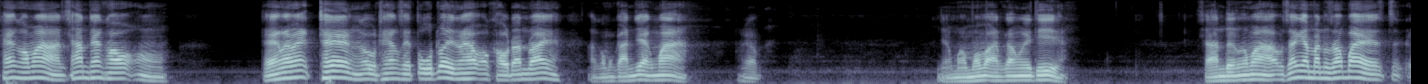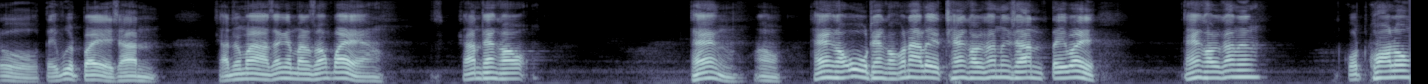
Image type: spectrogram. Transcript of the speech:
แทงเขามาชานแทงเขาอ๋อแทงได้ไหมแทงโอ้แทงใส่ตูดเลยนะครับเอาเข่าดันไว้อะกรรมการแย่งมาครับ อย่างมาเมื่อวานกลางเวทีชานเดินเข้ามาแซงกันบังสองไปโอ้เตะวืดไปชานชานเดินมาแซงกันบังสองไปชานแทงเขาแทงเอาแทงเขาโอ้แทงเขาข้างหน้าเลย แทงเขาอีกครั้งหนึ่งชานเตะไว้แทงเขาอีกครั้งหนึ่งกดคอลง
